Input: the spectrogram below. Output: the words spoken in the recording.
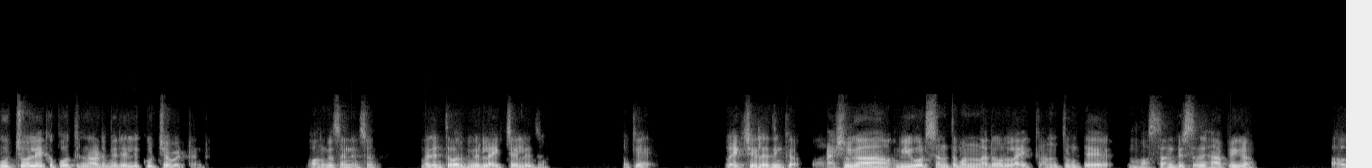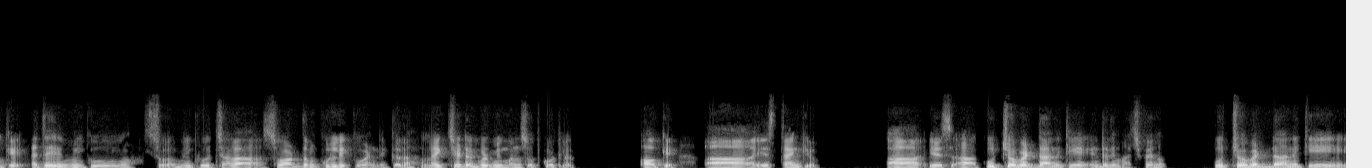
కూర్చోలేకపోతున్నాడు మీరు వెళ్ళి కూర్చోబెట్టండి. బాగుంది కదా సెంటెన్స్ మరి ఇంతవరకు మీరు లైక్ చేయలేదు? ఓకే. లైక్ చేయలేదు ఇంకా. యాక్చువల్గా వ్యూవర్స్ ఎంతమంది ఉన్నారో లైక్ అంతుంటే మస్తు అనిపిస్తుంది హ్యాపీగా. ఓకే. అయితే మీకు సో- మీకు చాలా స్వార్థం కుళ్ళు ఎక్కువ అండి కదా? లైక్ చేయడానికి కూడా మీ మనసు ఒప్పుకోవట్లేదు. Okay. Yes thank you yes కూర్చోబెట్టడానికి ఏంటది? మర్చిపోయాను. కూర్చోబెట్టడానికి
